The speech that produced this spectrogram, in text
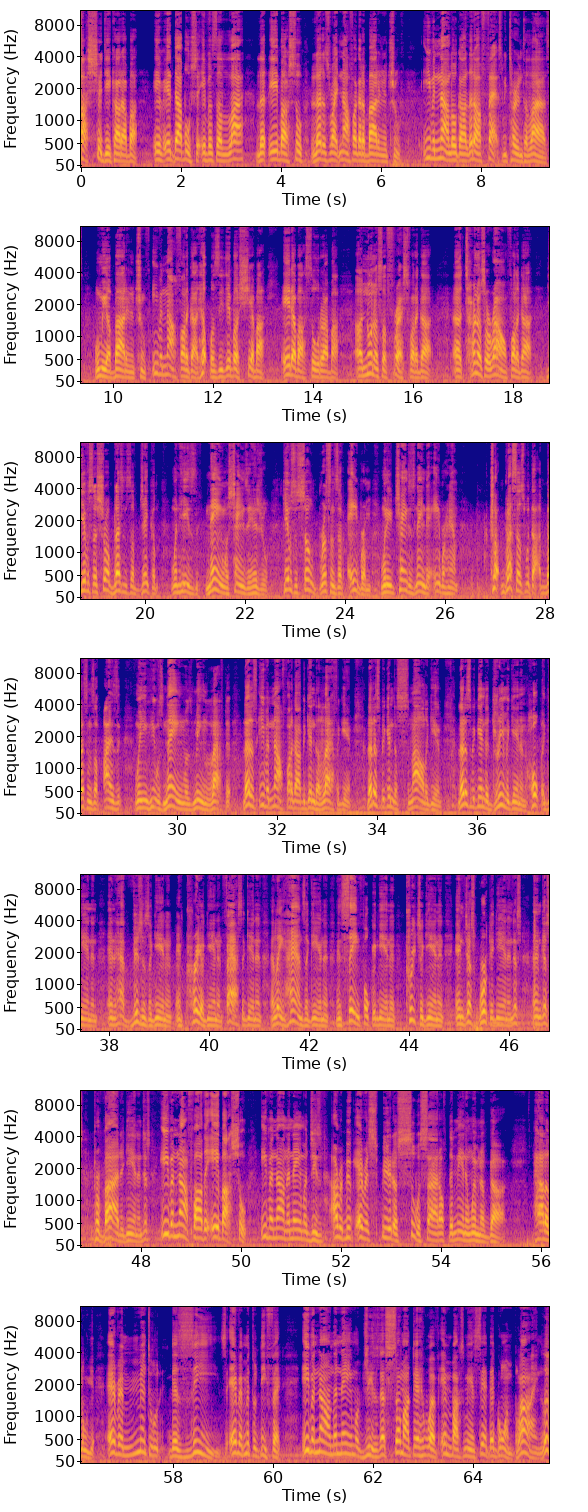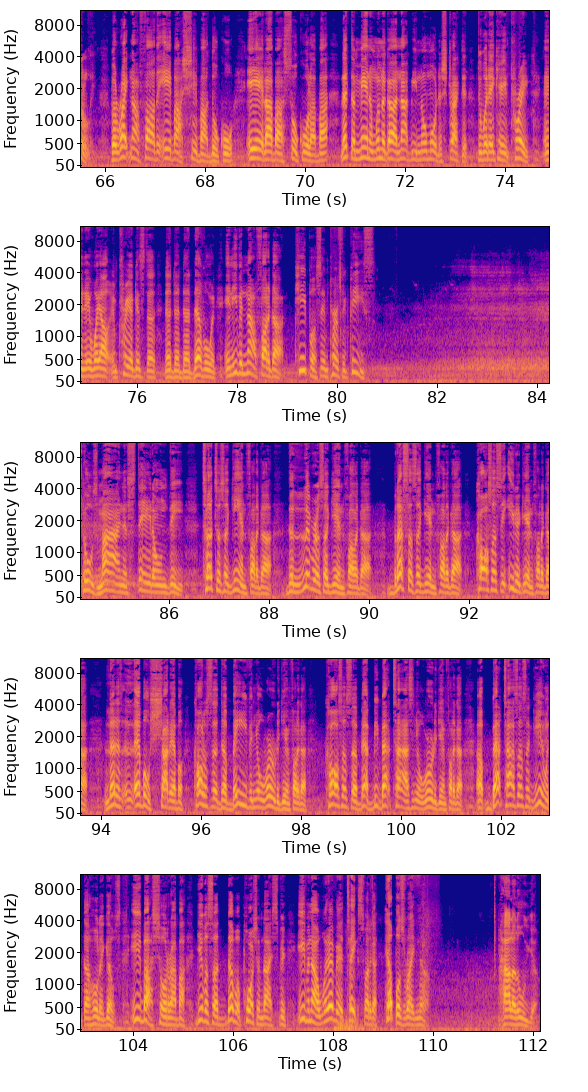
if it's a lie, let so let us right now if I got abide in the truth. Even now, Lord God, let our facts be turned into lies when we abide in the truth. Even now, Father God, help us. Anoint us afresh, Father God. Uh, turn us around, Father God. Give us the sure blessings of Jacob when his name was changed to Israel. Give us the sure blessings of Abram when he changed his name to Abraham. Bless us with the blessings of Isaac when he was named was mean laughter. Let us even now, Father God, begin to laugh again. Let us begin to smile again. Let us begin to dream again and hope again and, and have visions again and, and pray again and fast again and, and lay hands again and, and save folk again and preach again and, and just work again and just and just provide again and just even now, Father, Ebasho, even now in the name of Jesus, I rebuke every spirit of suicide off the men and women of God. Hallelujah. Every mental disease, every mental defect, even now in the name of Jesus, there's some out there who have inboxed me and said they're going blind, literally. But right now, Father, let the men and women of God not be no more distracted to where they can't pray and they way out and pray against the, the, the, the devil. And, and even now, Father God, keep us in perfect peace. Whose mind is stayed on thee. Touch us again, Father God. Deliver us again, Father God. Bless us again, Father God. Cause us to eat again, Father God. Let us lebo shadabo. Cause us to, to bathe in your word again, Father God. Cause us to be baptized in your word again, Father God. Uh, baptize us again with the Holy Ghost. Iba shoraba. Give us a double portion of thy spirit. Even now, whatever it takes, Father God, help us right now. Hallelujah.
